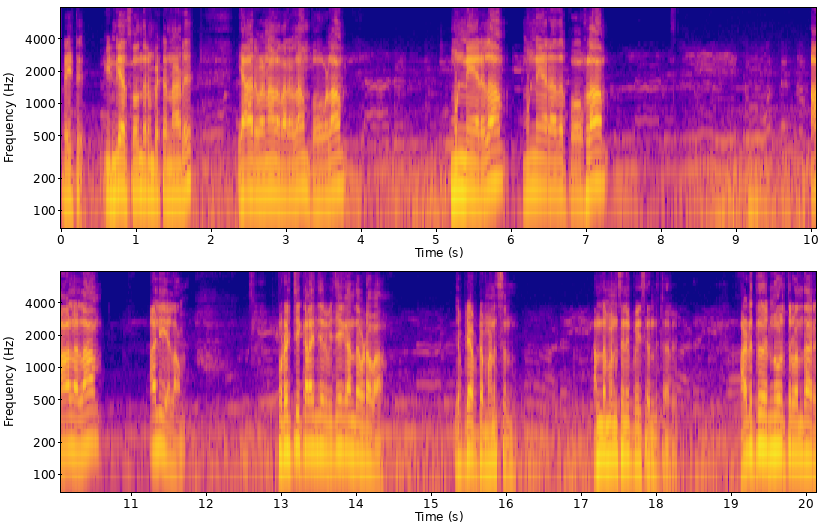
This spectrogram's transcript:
ரைட்டு. இந்தியா சுதந்திரம் பெற்ற நாடு. யார் வேணாலும் வரலாம் போகலாம். முன்னேறலாம் முன்னேறாத போகலாம். ஆளலாம் அழியலாம். புரட்சி கலைஞர் விஜயகாந்த விடவா எப்படி அப்பட்ட மனுஷன்? அந்த மனுஷனே போய் சேர்ந்துட்டாரு. அடுத்தது இன்னொருத்தர் வந்தார்.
